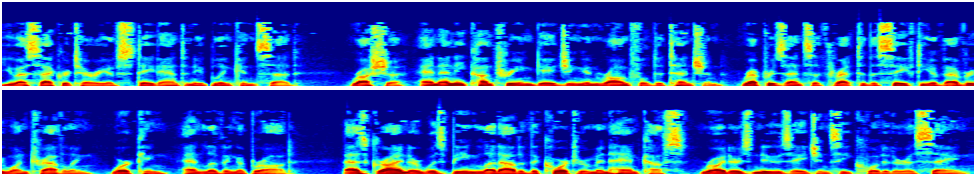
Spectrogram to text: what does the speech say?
US Secretary of State Antony Blinken said, Russia, and any country engaging in wrongful detention, represents a threat to the safety of everyone traveling, working, and living abroad. As Griner was being led out of the courtroom in handcuffs, Reuters news agency quoted her as saying,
